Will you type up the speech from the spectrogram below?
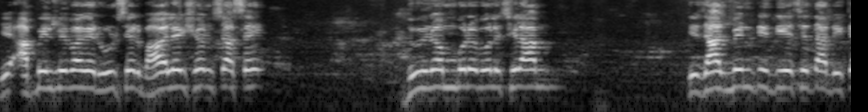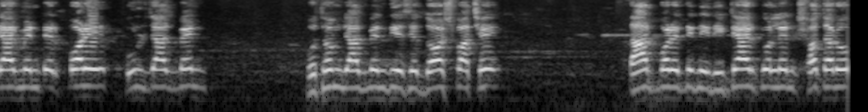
যে আপিল বিভাগের রুলসের ভায়োলেশনস আছে। দুই নম্বরে বলেছিলাম যে জাজমেন্টটি দিয়েছে তার রিটায়ারমেন্টের পরে ফুল জাজমেন্ট প্রথম জাজমেন্ট দিয়েছে দশ পাঁচে তারপরে তিনি রিটায়ার করলেন সতেরো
